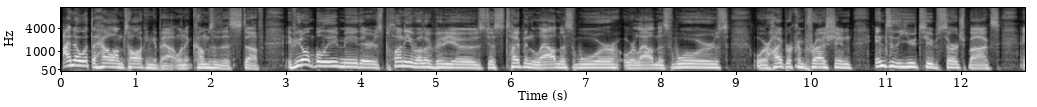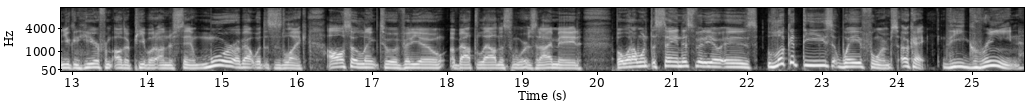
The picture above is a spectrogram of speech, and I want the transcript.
I know what the hell I'm talking about when it comes to this stuff. If you don't believe me, there's plenty of other videos. Just type in loudness war or loudness wars or hyper compression into the YouTube search box and you can hear from other people to understand more about what this is like. I'll also link to a video about the loudness wars that I made. But what I want to say in this video is look at these waveforms. Okay, the green,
